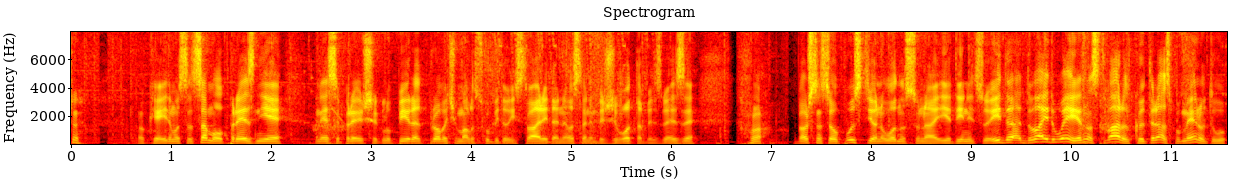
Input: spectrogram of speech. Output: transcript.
Ok, idemo sad samo opreznije, ne se previše glupirat, probat ću malo skupiti ovih stvari da ne ostanem bez života, bez veze. baš sam se opustio u odnosu na jedinicu. I da, by the way, jedna stvar koju treba spomenuti u uh,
